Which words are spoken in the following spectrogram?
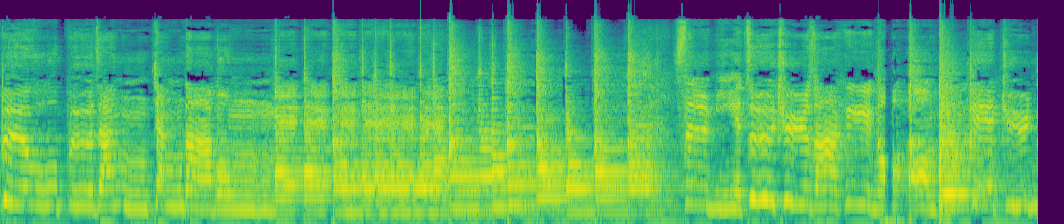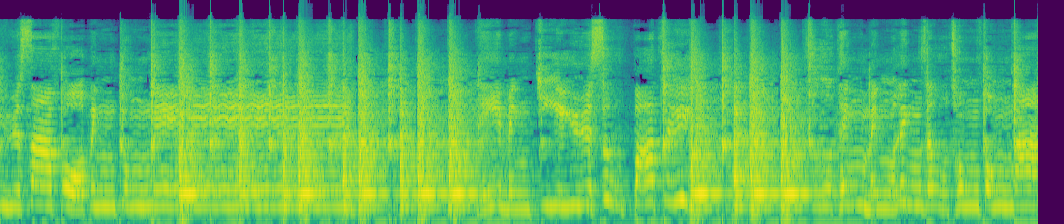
半舞半唱江大鹏哎，手面走去上海岸，该举女杀发兵中哎，雷鸣急雨数八载。听命令如冲锋啊！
